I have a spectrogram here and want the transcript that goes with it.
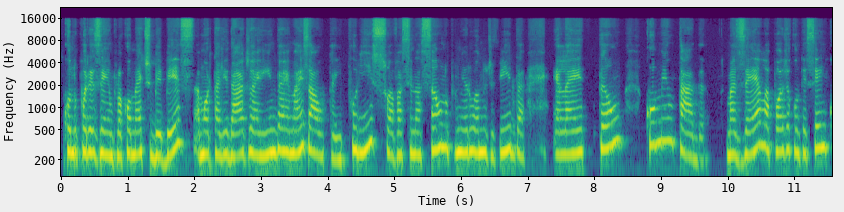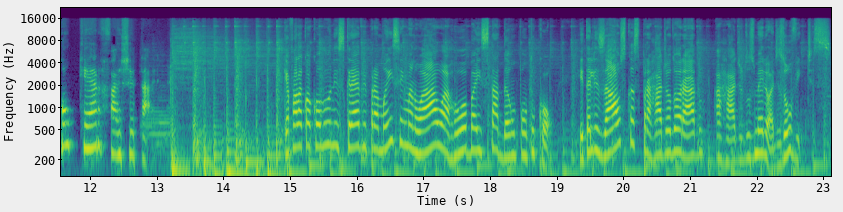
Quando, por exemplo, acomete bebês, a mortalidade ainda é mais alta e por isso a vacinação no primeiro ano de vida ela é tão comentada, mas ela pode acontecer em qualquer faixa etária. Quer falar com a coluna? Escreve para mãe sem manual, arroba estadão.com. Rita Lisauskas para a Rádio Eldorado, a rádio dos melhores ouvintes.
